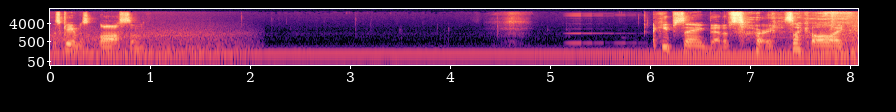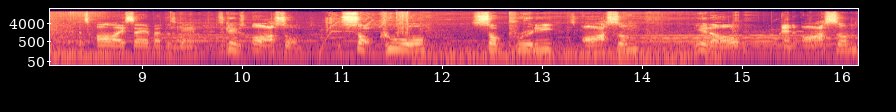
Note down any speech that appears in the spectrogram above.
This game is awesome. I keep saying that. I'm sorry. It's like all I. That's all I say about this game. This game's awesome. It's so cool. It's so pretty. It's awesome. You know, and awesome.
